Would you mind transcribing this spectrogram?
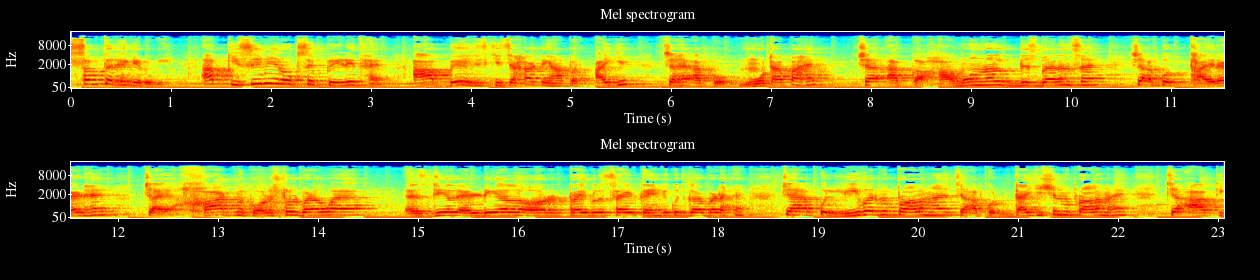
सब तरह के रोगी। आप किसी भी रोग से पीड़ित हैं, आप बेहिचकिचाहट यहाँ पर आइए। चाहे आपको मोटापा है, चाहे आपका हार्मोनल डिसबैलेंस है, चाहे आपको थायराइड है, चाहे हार्ट में कोलेस्ट्रॉल बढ़ा हुआ है S D L L D L और ट्राइग्लिसराइड कहीं भी कुछ गड़बड़ है? चाहे आपको लीवर में प्रॉब्लम है, चाहे आपको डाइजेशन में प्रॉब्लम है, चाहे आपकी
